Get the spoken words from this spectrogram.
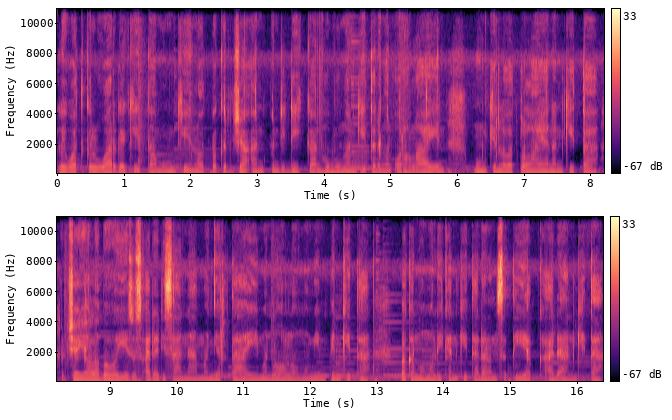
lewat keluarga kita mungkin lewat pekerjaan, pendidikan, hubungan kita dengan orang lain, mungkin lewat pelayanan kita. Percayalah bahwa Yesus ada di sana menyertai, menolong, memimpin kita, bahkan memulihkan kita dalam setiap keadaan kita.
